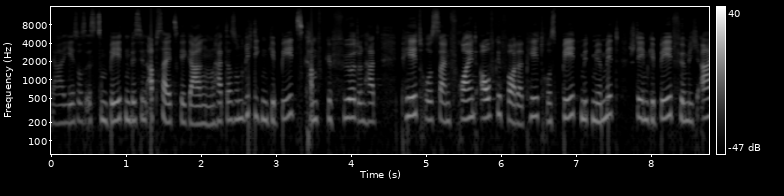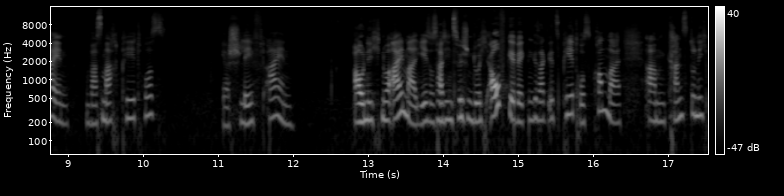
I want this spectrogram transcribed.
Ja, Jesus ist zum Beten ein bisschen abseits gegangen und hat da so einen richtigen Gebetskampf geführt und hat Petrus, seinen Freund, aufgefordert: Petrus, bet mit mir mit, steh im Gebet für mich ein. Und was macht Petrus? Er schläft ein. Auch nicht nur einmal. Jesus hat ihn zwischendurch aufgeweckt und gesagt, jetzt Petrus, komm mal, ähm, kannst du nicht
